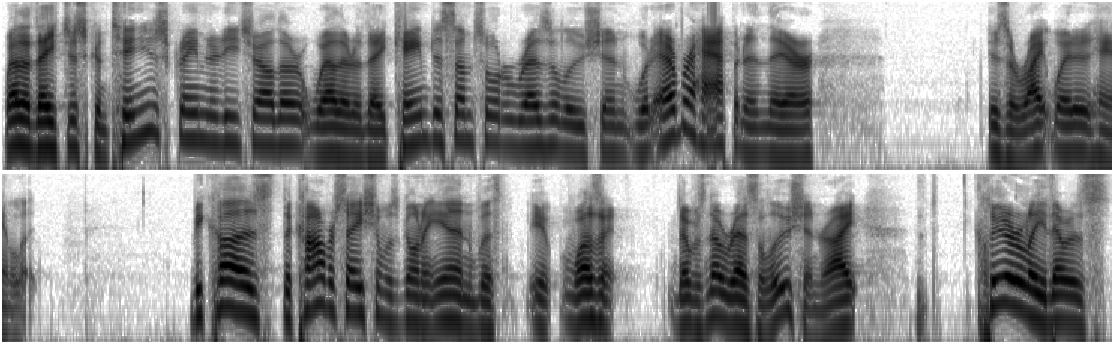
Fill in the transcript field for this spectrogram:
Whether they just continued screaming at each other, whether they came to some sort of resolution, whatever happened in there is the right way to handle it. Because the conversation was going to end with it wasn't there was no resolution, right? Clearly there was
